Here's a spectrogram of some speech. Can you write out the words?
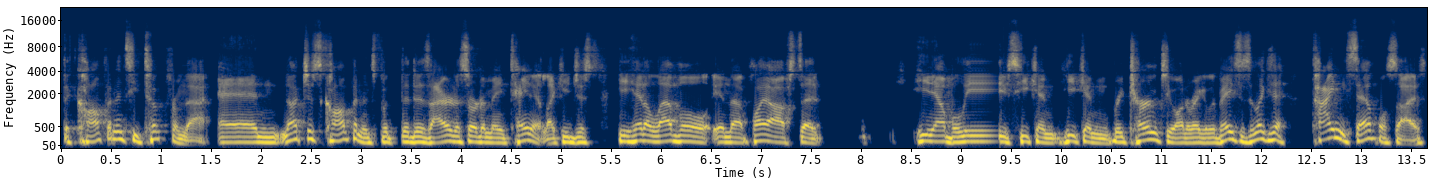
the confidence he took from that and not just confidence, but the desire to sort of maintain it. Like he just, he hit a level in that playoffs that he now believes he can, he can return to on a regular basis. And like you said, tiny sample size,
